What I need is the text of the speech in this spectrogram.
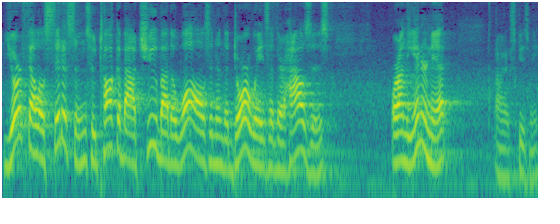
your fellow citizens who talk about you by the walls and in the doorways of their houses, or on the internet, uh, excuse me,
